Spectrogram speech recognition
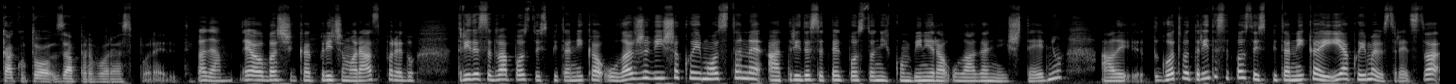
kako to zapravo rasporediti. Pa da, evo baš kad pričamo o rasporedu, 32% ispitanika ulaže više koji im ostane, a 35% njih kombinira ulaganje i štednju, ali gotovo 30% ispitanika, iako imaju sredstva,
